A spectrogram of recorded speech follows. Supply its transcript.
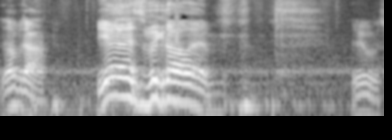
Dobra. Jest, wygrałem! Już.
